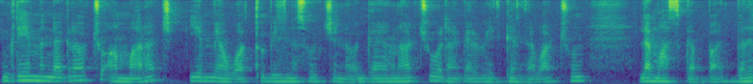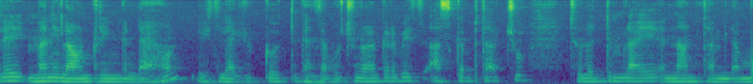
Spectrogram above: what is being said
እንግዲህ የምንነግራችሁ አማራጭ የሚያዋጡ ቢዝነሶችን ነው። ህጋዊ ሆናችሁ ወደ ሀገር ቤት ገንዘባችሁን ለማስገባት በተለይ money laundering እንዳይሆን የተለያዩ ህገወጥ ገንዘቦችን ወደ ሀገር ቤት አስገብታችሁ ትውልድም ላይ እናንተም ደግሞ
